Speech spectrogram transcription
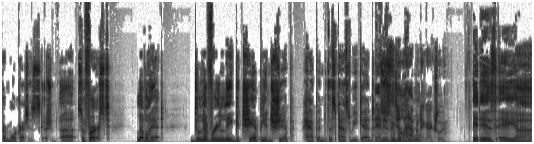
or more Crashlands discussion. Uh, so first, Levelhead Delivery League Championship happened this past weekend. It is Super still cool. happening actually. It is a uh,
